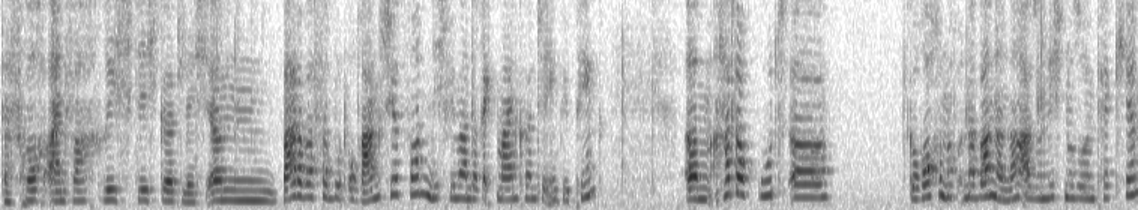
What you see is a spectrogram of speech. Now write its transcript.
Das roch einfach richtig göttlich. Ähm, Badewasser wurde orange hiervon, nicht wie man direkt meinen könnte, irgendwie pink. Ähm, hat auch gut äh, gerochen noch in der Wanne, ne? Also nicht nur so im Päckchen.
